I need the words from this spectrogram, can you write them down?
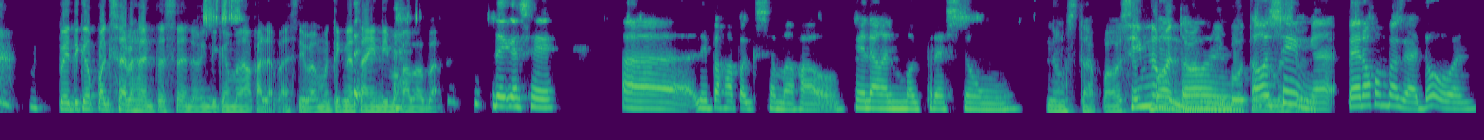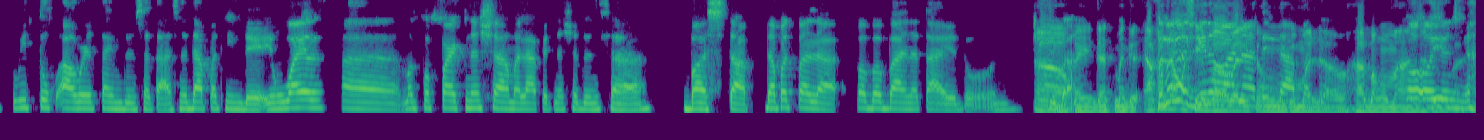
Pwede kang pagsarahan tas ano, hindi ka makakalabas. Di ba? Muntik na tayo hindi makababa. Hindi kasi, ah, di ba kapag sa Macau, kailangan mo mag-press nung Nung stop. Oh, same naman doon. May button Oo, naman same doon. nga. Pero kumbaga, doon, we took our time dun sa taas na dapat hindi. Yung while ah, magpa-park na siya, malapit na siya dun sa bus stop, dapat pala, pababa na tayo doon. Ah, Diba? okay. That mag- Akala Kumbaga, kasi bawal kang gumalaw yun. habang umaandar. Oo, yung yun nga.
